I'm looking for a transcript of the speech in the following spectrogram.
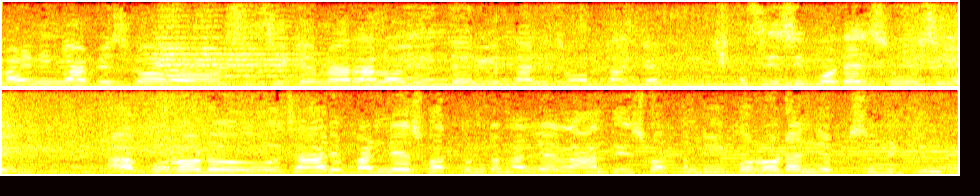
మైనింగ్ ఆఫీస్లో సీసీ కెమెరాలో ఏం జరిగిందని చూడటానికి సీసీ ఫోటేజ్ చూసి ఆ కుర్రోడు ఒకసారి బండి వేసుకొస్తుంటే మళ్ళీ నాన్న తీసుకొస్తుంటే ఈ కుర్రోడు అని చెప్పి చూపించింది.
